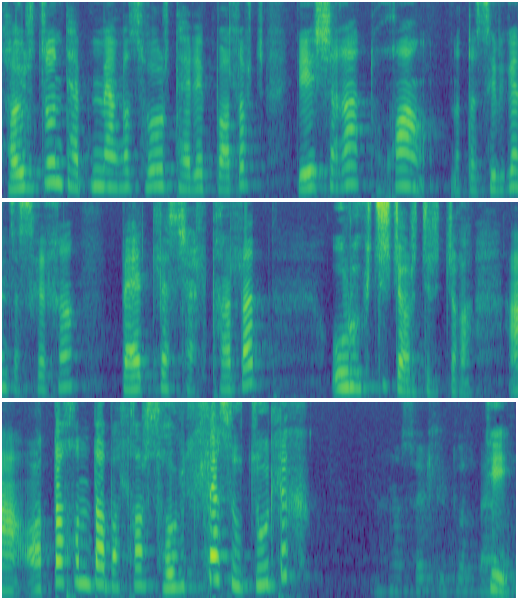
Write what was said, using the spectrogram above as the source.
250 мянган суур тариф боловч дээшээгээ тухайн одоо сэргээн засгийнхаа байдлаас шалтгаалаад өргөжж орж ирж байгаа. А одоохондоо болохоор сувллаас үзүүлэх Тий.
